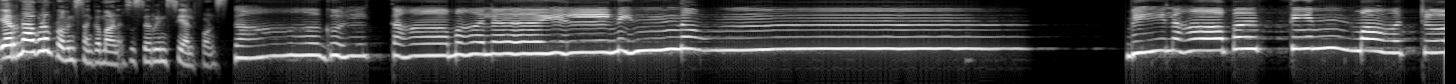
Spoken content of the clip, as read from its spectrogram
എറണാകുളം പ്രൊവിൻസ് സംഘമാണ് സിസ്റ്റർ റിൻസി അൽഫോൺസ്. നിന്നും മാറ്റൊലി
